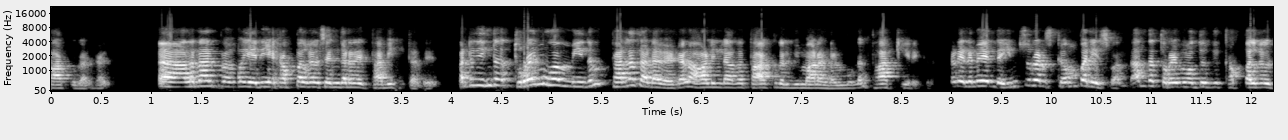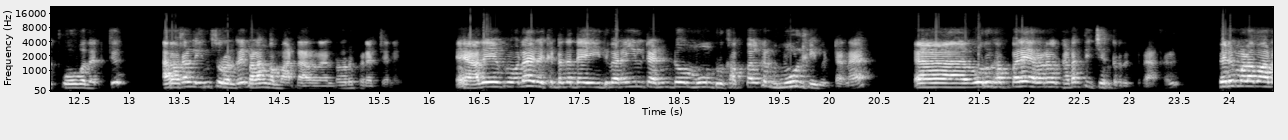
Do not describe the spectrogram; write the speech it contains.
தாக்குதல்கள். அதனால் இப்போ எரிய கப்பல்கள் செங்கடலை தவித்தது. மற்றது இந்த துறைமுகம் மீதும் பல தடவைகள் ஆளில்லாத தாக்குதல் விமானங்கள் மூலம் தாக்கி இருக்கிறார்கள் எனவே இந்த இன்சூரன்ஸ் கம்பெனிஸ் வந்து அந்த துறைமுகத்துக்கு கப்பல்கள் போவதற்கு அவர்கள் இன்சூரன்ஸை வழங்க மாட்டார்கள் என்ற ஒரு பிரச்சனை. அதே போல கிட்டத்தட்ட இதுவரையில் ரெண்டோ மூன்று கப்பல்கள் மூழ்கி விட்டன ஒரு கப்பலை அவர்கள் கடத்தி சென்றிருக்கிறார்கள். பெருமளவான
